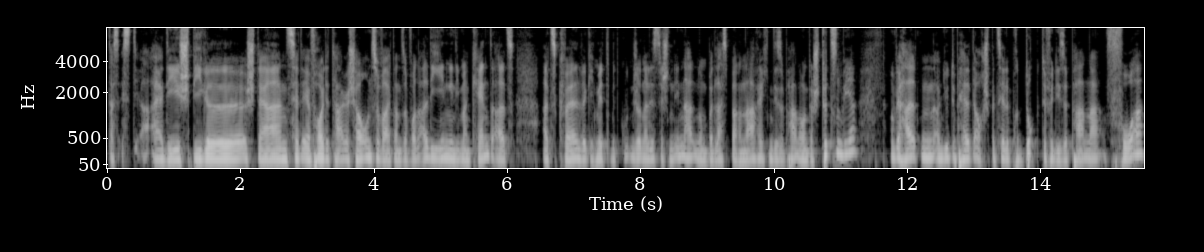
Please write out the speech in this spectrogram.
Das ist die ARD, Spiegel, Stern, ZDF, Heute, Tagesschau und so weiter und so fort. All diejenigen, die man kennt als, als Quellen wirklich mit, mit guten journalistischen Inhalten und belastbaren Nachrichten, diese Partner unterstützen wir. Und wir halten, und YouTube hält auch spezielle Produkte für diese Partner vor,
